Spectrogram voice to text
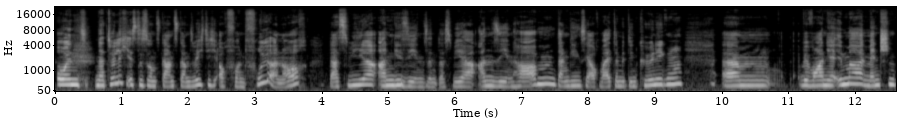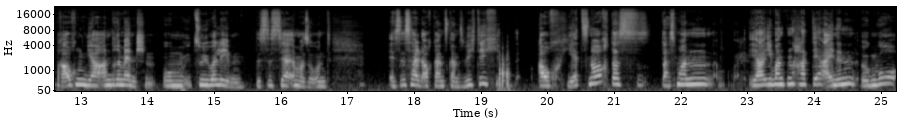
Und natürlich ist es uns ganz, ganz wichtig, auch von früher noch, dass wir angesehen sind, dass wir Ansehen haben. Dann ging es ja auch weiter mit den Königen. Ähm, wir waren ja immer, Menschen brauchen ja andere Menschen, um zu überleben. Das ist ja immer so. Und es ist halt auch ganz, ganz wichtig, auch jetzt noch, dass dass man ja jemanden hat, der einen irgendwo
